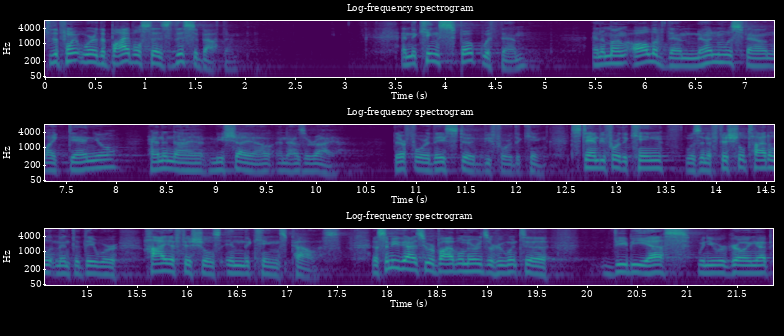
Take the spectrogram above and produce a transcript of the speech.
to the point where the Bible says this about them. And the king spoke with them, and among all of them, none was found like Daniel, Hananiah, Mishael, and Azariah. Therefore, they stood before the king. To stand before the king was an official title. It meant that they were high officials in the king's palace. Now, some of you guys who are Bible nerds or who went to VBS when you were growing up,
